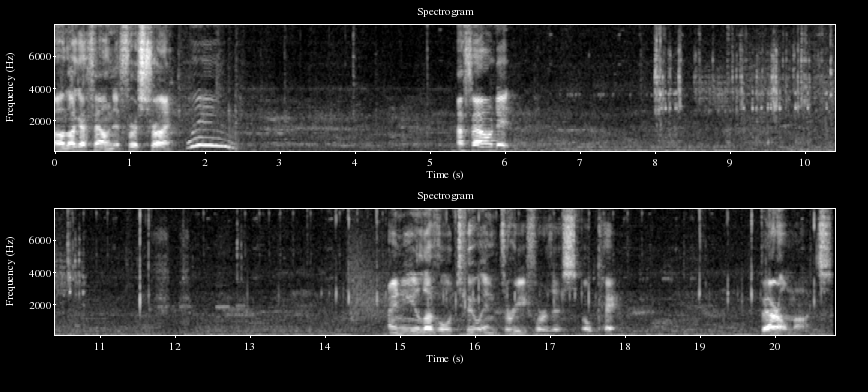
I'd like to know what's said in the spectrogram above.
Oh look, I found it first try. Woo! I found it. I need level 2 and 3 for this. Okay. Barrel mods.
